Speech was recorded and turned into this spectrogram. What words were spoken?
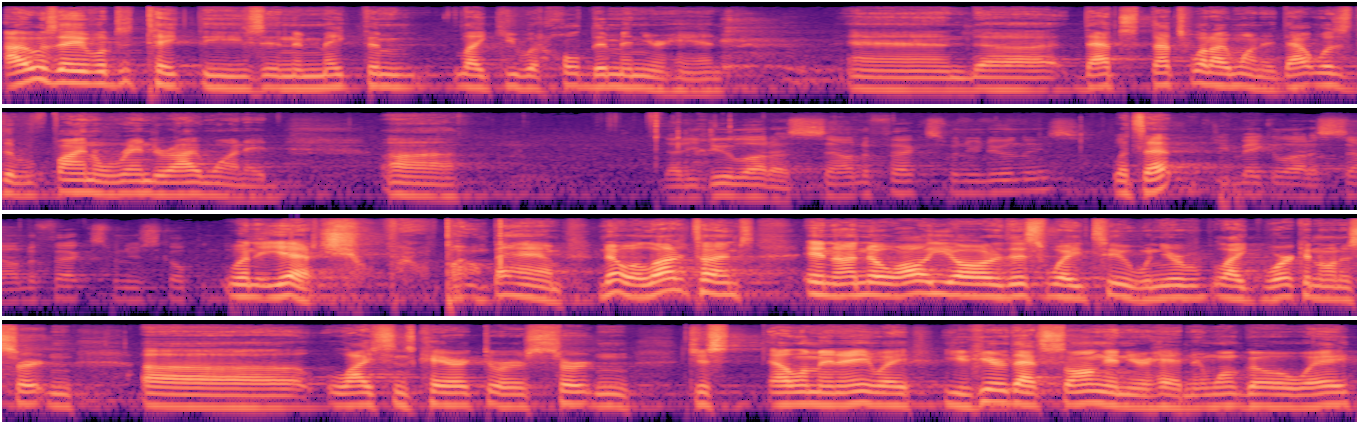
I was able to take these and then make them like you would hold them in your hand. And uh, that's, that's what I wanted. That was the final render I wanted. Uh, now, do you do a lot of sound effects when you're doing these? What's that? Do you make a lot of sound effects when you're sculpting? When yeah, bam, bam. No, a lot of times, and I know all y'all are this way too. When you're like working on a certain uh, licensed character or a certain just element anyway, you hear that song in your head and it won't go away.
